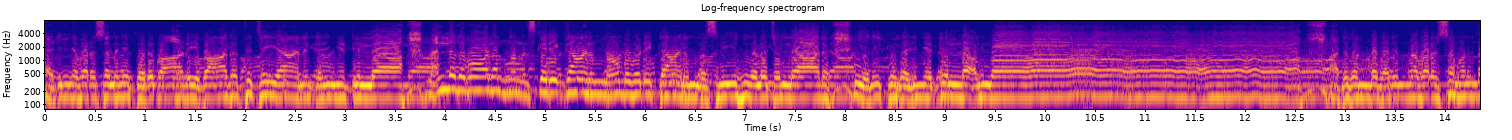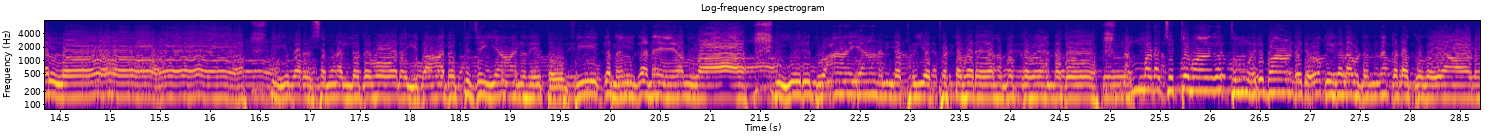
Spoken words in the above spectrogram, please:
കഴിഞ്ഞ വർഷം എനിക്ക് ഒരുപാട് ഇബാദത്ത് ചെയ്യാൻ കഴിഞ്ഞിട്ടില്ല. നല്ലതുപോലെ നിസ്കരിക്കാനും നോമ്പ് പിടിക്കാനും തസ്ബീഹുകൾ ചൊല്ലാൻ എനിക്ക് കഴിഞ്ഞിട്ടില്ല. അല്ലാ. അതുകൊണ്ട് വരുന്ന വർഷമുണ്ടല്ലോ. ഈ വർഷം നല്ലതുപോലെ ഇബാദത്ത് ചെയ്യാൻ നീ തൗഫീഖ് നൽകണേ അല്ല. ഈ ഒരു ദ്വായാണ് എന്റെ പ്രിയപ്പെട്ടവരെ നമുക്ക് വേണ്ടത്. നമ്മുടെ ചുറ്റുഭാഗത്തും ഒരുപാട് രോഗികൾ അവിടെ നിന്ന് കിടക്കുകയാണ്.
